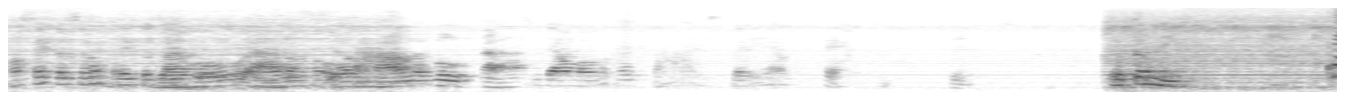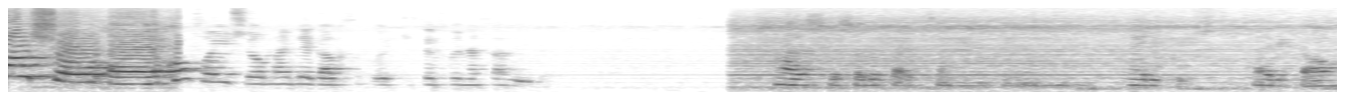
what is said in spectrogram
com certeza você vai eu Vai voltar, ela voltar, vai voltar. Se der uma, voltar. Isso daí é certo. Eu também. Qual show, é, qual foi o show mais legal que você foi, que você foi nessa vida? Ah, acho que eu sou do Petson. Eric. Ericão.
